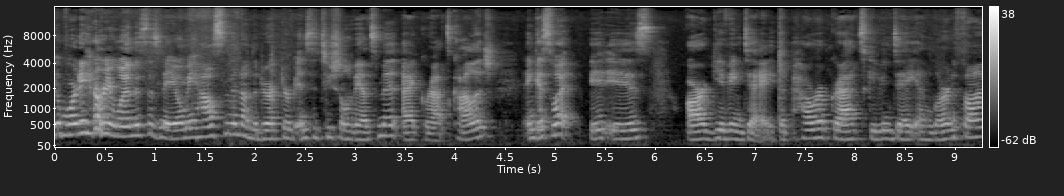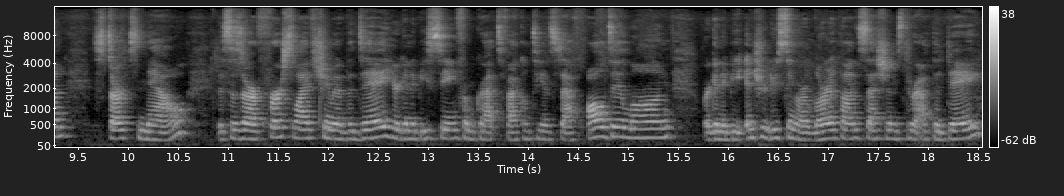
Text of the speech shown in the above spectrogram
Good morning, everyone. This is Naomi Housman. I'm the Director of Institutional Advancement at Gratz College. And guess what? It is our Giving Day. The Power Up Gratz Giving Day and Learnathon starts now. This is our first live stream of the day. You're going to be seeing from Gratz faculty and staff all day long. We're going to be introducing our Learnathon sessions throughout the day.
